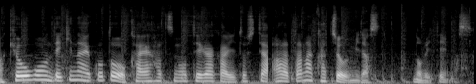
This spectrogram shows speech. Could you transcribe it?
まあ、競合できないことを開発の手がかりとして新たな価値を生み出すと述べています。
